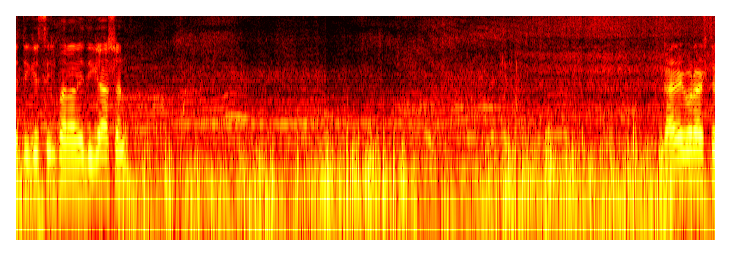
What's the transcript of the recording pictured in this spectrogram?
এদিকে সিলপাড়ার এদিকে আসেন। গাড়ি ঘোড়া আসতে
